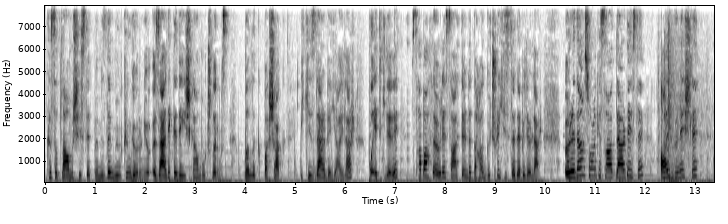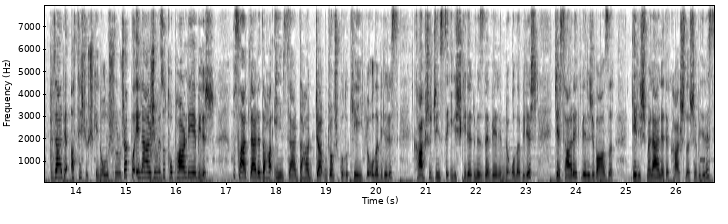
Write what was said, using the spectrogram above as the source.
kısıtlanmış hissetmemiz de mümkün görünüyor. Özellikle değişken burçlarımız balık, başak, ikizler ve yaylar bu etkileri sabah ve öğle saatlerinde daha güçlü hissedebilirler. Öğleden sonraki saatlerde ise ay güneşle güzel bir ateş üçgeni oluşturacak. Bu enerjimizi toparlayabilir. Bu saatlerde daha iyimser, daha co- coşkulu, keyifli olabiliriz. Karşı cinsle ilişkilerimiz de verimli olabilir. Cesaret verici bazı gelişmelerle de karşılaşabiliriz.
